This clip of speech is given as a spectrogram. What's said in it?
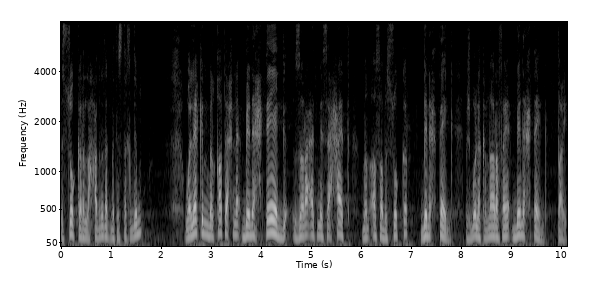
السكر اللي حضرتك بتستخدمه ولكن بالقطع إحنا بنحتاج زراعة مساحات من قصب السكر بنحتاج. مش بقول لك إنها رفاهية بنحتاج. طيب.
